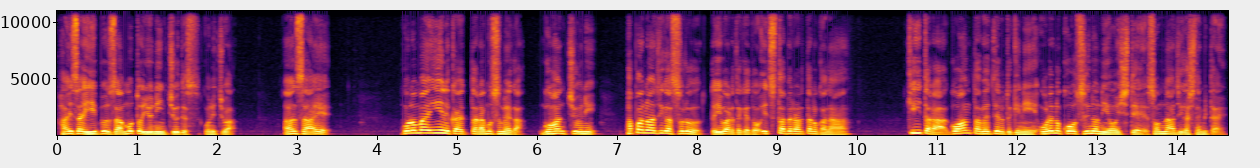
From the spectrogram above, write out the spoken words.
ハイサイヒープーさん元輸入中です。こんにちは。アンサー A この前家に帰ったら娘がご飯中にパパの味がするって言われたけどいつ食べられたのかな？聞いたらご飯食べてる時に俺の香水の匂いしてそんな味がしたみたい。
